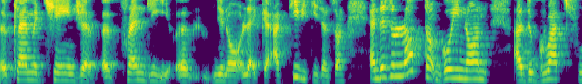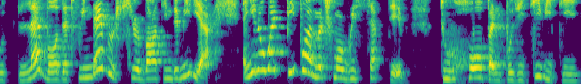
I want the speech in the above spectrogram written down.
uh, climate change uh, uh, friendly, you know, like activities and so on. And there's a lot going on at the grassroots level that we never hear about in the media. And you know what? People are much more receptive to hope and positivity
